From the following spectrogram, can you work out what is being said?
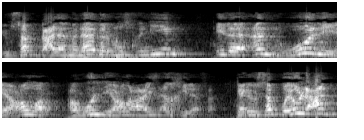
يسب على منابر المسلمين إلى أن ولي عمر أو ولي عمر العزيز الخلافة. كان يسب ويلعن.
